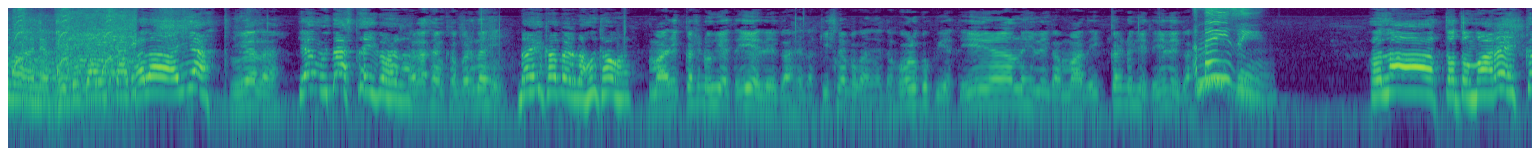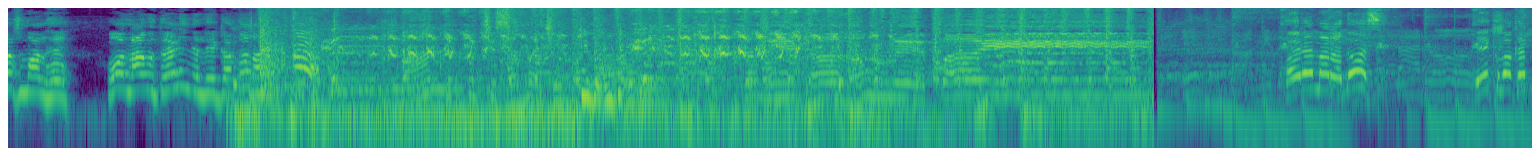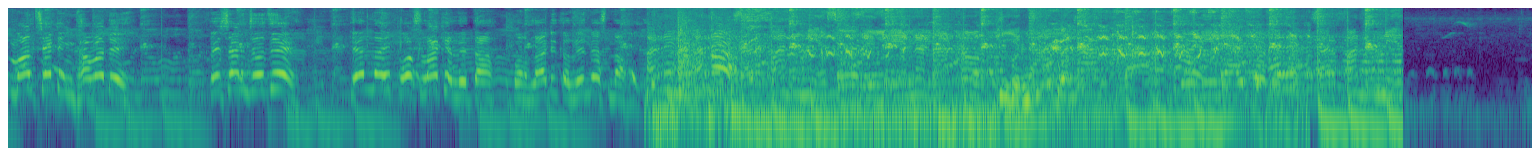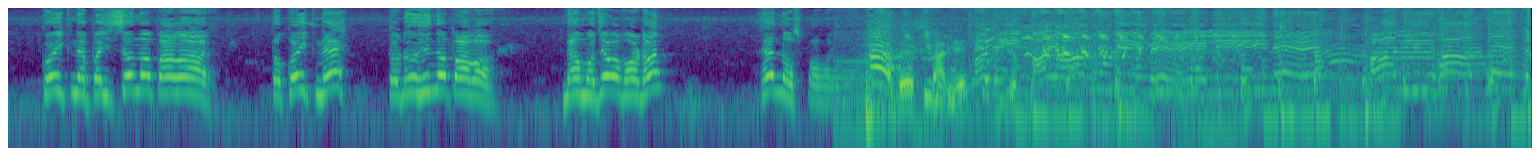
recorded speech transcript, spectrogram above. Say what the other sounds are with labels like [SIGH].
साले હલા અહીંયા વેલા કેમ ઉદાસ થઈ ગયો હલા પેલા તને ખબર નહીં નહીં ખબર ના હું થાવ હે મારે એક જ ડોહી હતી એ લેગા હેલા કૃષ્ણ ભગવાન હતા હોળ ગુપી હતી એ નહીં લેગા મારે એક જ ડોહી હતી એ લેગા હલા તો તો મારે એક જ માલ હે ઓ લાવું તેડી ને લેગા તો ના અરે [LAUGHS] મારા દોસ્ત એક વખત માલ સેટિંગ થવા દે. પેશન્ટ જોજે. કેમ નહીં પોસ લાખે લેતા પણ લાડી તો લઈને જ ના કોઈકને પૈસોનો પાવર તો કોઈકને તો ડોહીનો પાવર. ના મજેવો ભોડન હે નોસ પાવર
